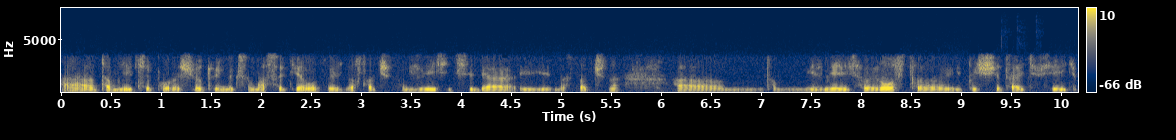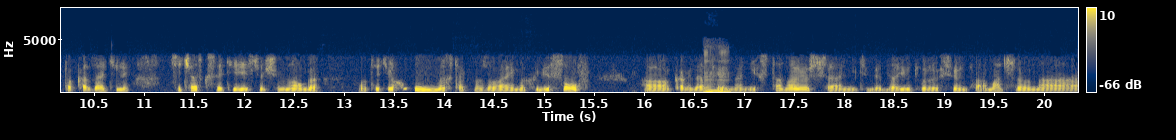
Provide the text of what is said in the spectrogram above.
а, таблицы по расчету индекса массы тела, то есть достаточно взвесить себя и достаточно а, там, измерить свой рост а, и посчитать все эти показатели. Сейчас, кстати, есть очень много вот этих умных так называемых весов, а, когда uh-huh. ты на них становишься, они тебе дают уже всю информацию на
